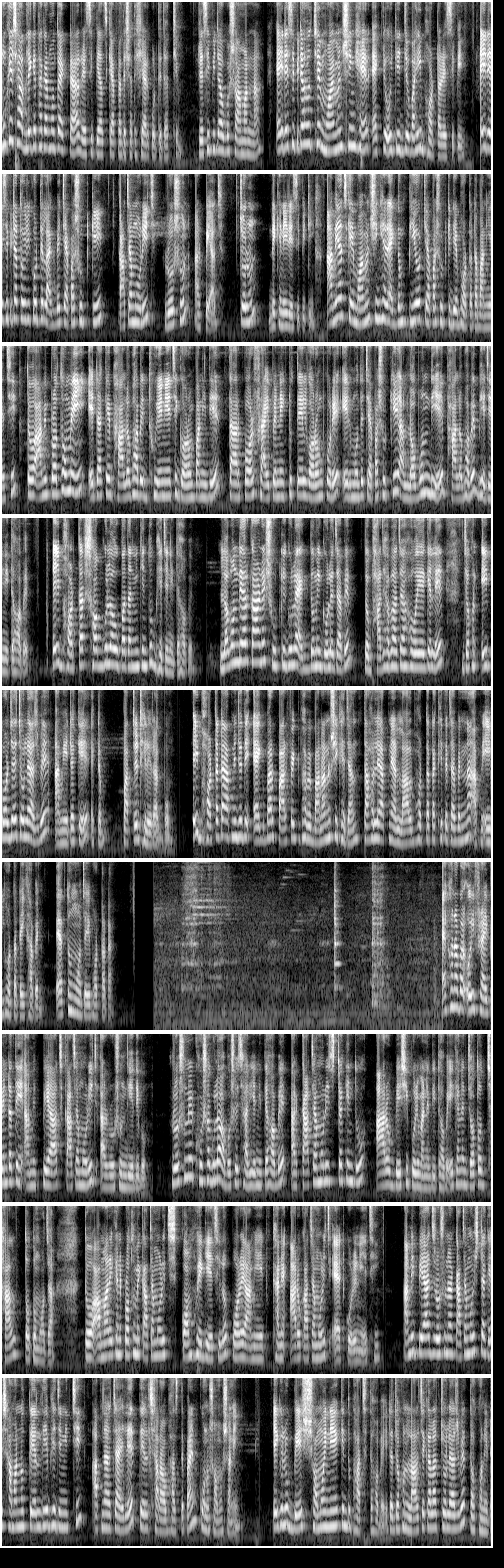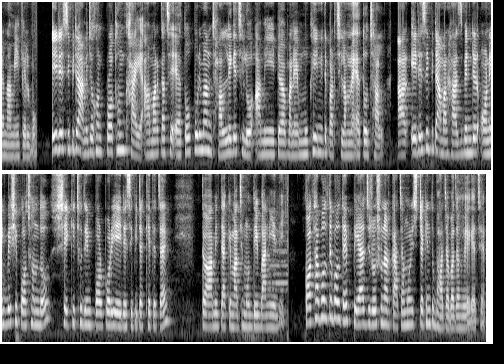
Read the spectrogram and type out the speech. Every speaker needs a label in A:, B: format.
A: মুখে স্বাদ লেগে থাকার মতো একটা রেসিপি আজকে আপনাদের সাথে শেয়ার করতে যাচ্ছি। রেসিপিটা অবশ্য আমার না। এই রেসিপিটা হচ্ছে ময়মনসিংহের একটি ঐতিহ্যবাহী ভর্তা রেসিপি এই রেসিপিটা তৈরি করতে লাগবে চ্যাপা শুটকি কাঁচামরিচ, রসুন আর পেঁয়াজ। চলুন দেখে নিই রেসিপিটি আমি আজকে ময়মনসিংহের একদম পিওর চাপা শুটকি দিয়ে ভর্তাটা বানিয়েছি। তো আমি প্রথমেই এটাকে ভালোভাবে ধুয়ে নিয়েছি গরম পানি দিয়ে। তারপর ফ্রাই প্যানে একটু তেল গরম করে এর মধ্যে চাপা শুটকি আর লবণ দিয়ে ভালোভাবে ভেজে নিতে হবে। এই ভর্তার সবগুলো উপাদানই কিন্তু ভেজে নিতে হবে। লবণ দেওয়ার কারণে শুটকিগুলো একদমই গলে যাবে। তো ভাজা ভাজা হয়ে গেলে যখন এই পর্যায়ে চলে আসবে, আমি এটাকে একটা পাত্রে ঢেলে রাখব। এই ভর্তাটা আপনি যদি একবার পারফেক্টভাবে বানানো শিখে যান, তাহলে আপনি আর লাল ভর্তাটা খেতে চাবেন না, আপনি এই ভর্তাটাই খাবেন। এত মজা এই ভর্তাটা। এখন আবার ওই ফ্রাই প্যানটাতেই আমি পেঁয়াজ, কাঁচামরিচ আর রসুন দিয়ে দিব। রসুনের খোসাগুলো অবশ্যই ছাড়িয়ে নিতে হবে আর কাঁচামরিচটা কিন্তু আরও বেশি পরিমাণে দিতে হবে। এখানে যত ঝাল, তত মজা। তো আমার এখানে প্রথমে কাঁচামরিচ কম হয়ে গিয়েছিল, পরে আমি এখানে আরও কাঁচামরিচ অ্যাড করে নিয়েছি। আমি পেঁয়াজ, রসুন আর কাঁচামরিচটাকে সামান্য তেল দিয়ে ভেজে নিচ্ছি। আপনারা চাইলে তেল ছাড়াও ভাজতে পারেন, কোনো সমস্যা নেই। এগুলো বেশ সময় নিয়ে কিন্তু ভাজতে হবে। এটা যখন লালচে কালার চলে আসবে, তখন এটা নামিয়ে ফেলব। এই রেসিপিটা আমি যখন প্রথম খাই, আমার কাছে এত পরিমাণ ঝাল লেগেছিল, আমি এটা মানে মুখেই নিতে পারছিলাম না এত ঝাল। আর এই রেসিপিটা আমার হাজব্যান্ডের অনেক বেশি পছন্দ, সে কিছুদিন পর পরই এই রেসিপিটা খেতে চায়। তো আমি তাকে মাঝে মধ্যেই বানিয়ে দিই। কথা বলতে বলতে পেঁয়াজ, রসুন আর কাঁচামরিচটা কিন্তু ভাজা ভাজা হয়ে গেছে।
